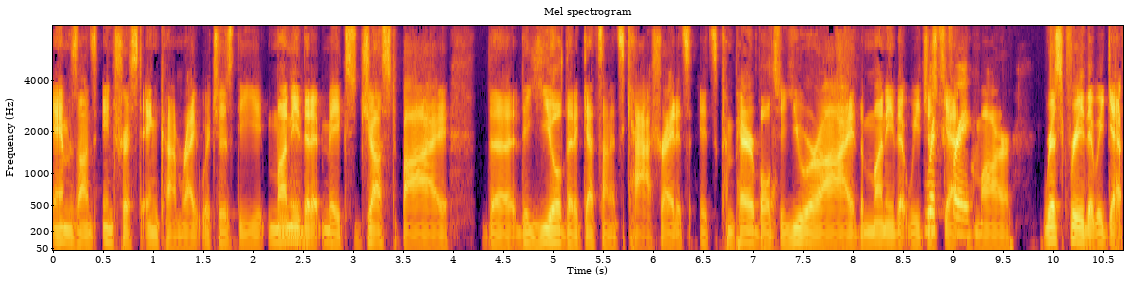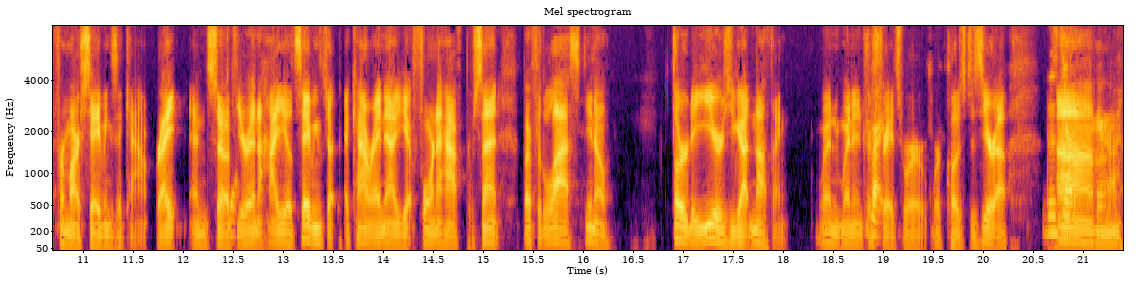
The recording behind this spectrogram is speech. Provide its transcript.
Amazon's interest income, right, which is the money mm-hmm. that it makes just by the the yield that it gets on its cash, right? It's it's comparable to you or I, the money that we just Risk-free. get from our risk free that we get from our savings account, right? And so if yeah. you're in a high yield savings account right now, you get four and a half percent, but for the last you know thirty years, you got nothing when when interest right. rates were were close to zero. The zero um,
